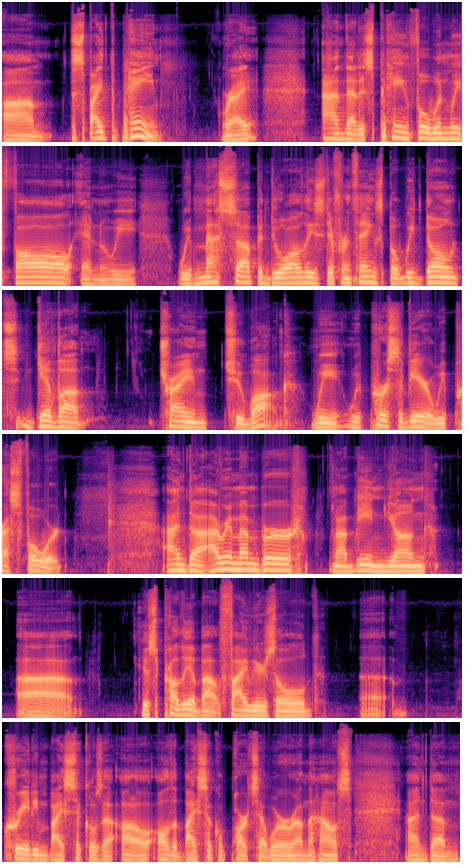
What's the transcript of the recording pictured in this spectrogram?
um, despite the pain right? And that it's painful when we fall and we we mess up and do all these different things but we don't give up trying to walk we we persevere we press forward and uh, i remember uh, being young uh, it was probably about five years old creating bicycles, all, all, the bicycle parts that were around the house. And, um,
